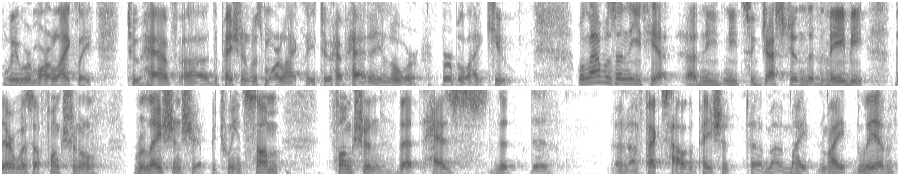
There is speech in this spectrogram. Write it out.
we were more likely to have, uh, the patient was more likely to have had a lower verbal IQ. Well, that was a neat hit, a neat, neat suggestion that maybe there was a functional relationship between some function that has, that, that affects how the patient uh, might, might live,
